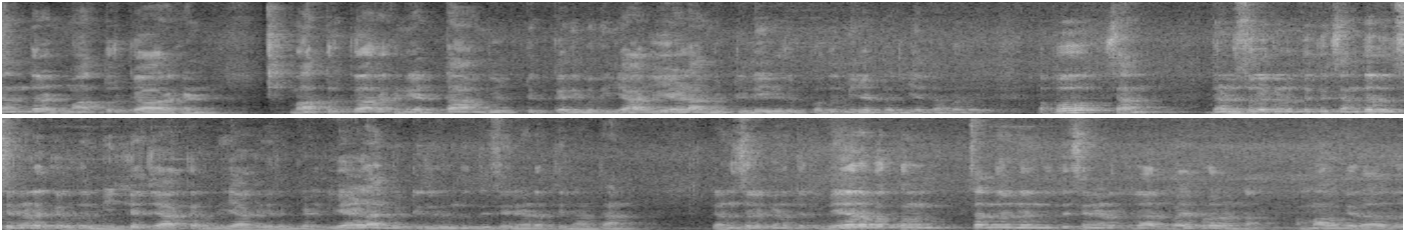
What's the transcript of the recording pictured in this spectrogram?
சந்திரன் மாத்திருக்காரகன் மாற்றுக்காரகன் எட்டாம் வீட்டுக்கு அதிபதியாகி ஏழாம் வீட்டிலே இருப்பது மிகப்பெரிய தவறு. அப்போ சந் தனுசு லக்னத்துக்கு சந்திர திசை நடக்கிறது. மிக ஜாக்கிரதையாக இருங்கள். ஏழாம் வீட்டிலிருந்து திசை நடத்தினால்தான். தனுசு லக்னத்துக்கு வேற பக்கம் சந்திரன் இருந்து திசை நடத்துகிறார் பயப்பட வேண்டாம். அம்மாவுக்கு ஏதாவது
